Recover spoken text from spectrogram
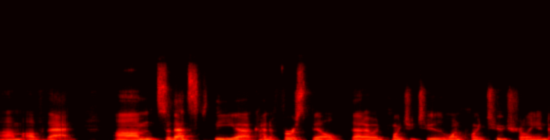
um, of that. Um, so that's the uh, kind of first bill that I would point you to, the $1.2 trillion.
